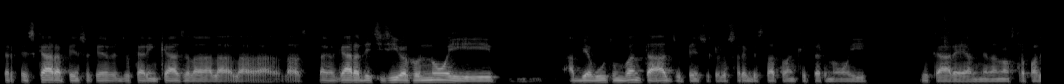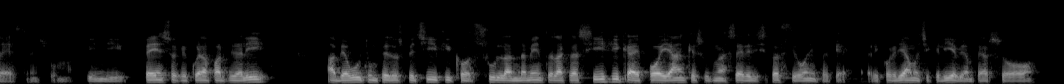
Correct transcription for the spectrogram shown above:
per Pescara penso che giocare in casa la, la, la, la gara decisiva con noi abbia avuto un vantaggio, penso che lo sarebbe stato anche per noi giocare nella nostra palestra, insomma. Quindi penso che quella partita lì abbia avuto un peso specifico sull'andamento della classifica e poi anche su una serie di situazioni, perché ricordiamoci che lì abbiamo perso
